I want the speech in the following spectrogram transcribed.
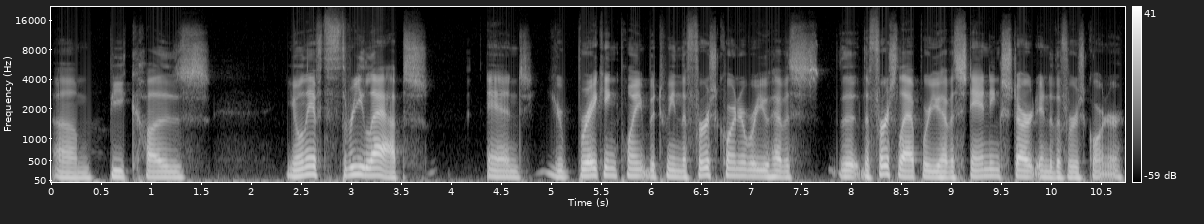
um, because you only have three laps, and your braking point between the first corner where you have a the the first lap where you have a standing start into the first corner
